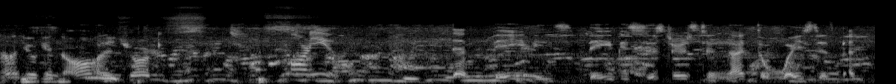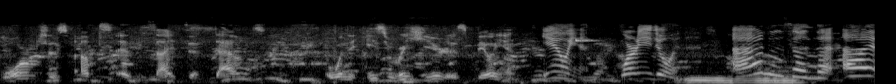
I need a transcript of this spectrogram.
now you can all short. Are you? The babies, baby sisters tonight, the waist is and warms us ups and sides and downs. When the easy right here is billion. Billion, what are you doing? I'm said that I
